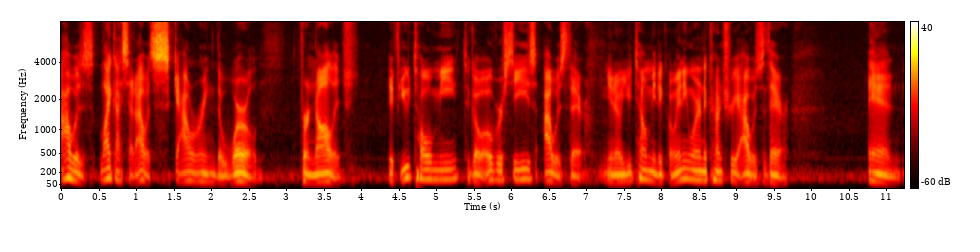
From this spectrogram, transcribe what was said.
I was, like I said, I was scouring the world for knowledge. If you told me to go overseas, I was there. You know, you tell me to go anywhere in the country, I was there. And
